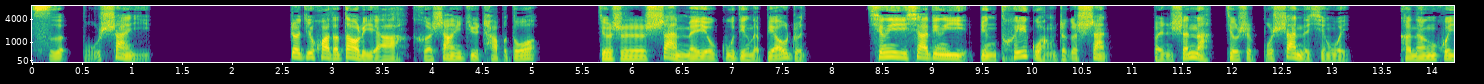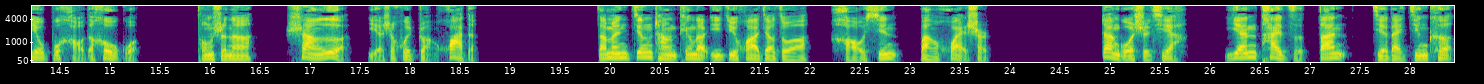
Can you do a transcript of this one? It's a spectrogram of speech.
斯不善矣。”这句话的道理啊，和上一句差不多，就是善没有固定的标准，轻易下定义并推广这个善，本身呢就是不善的行为，可能会有不好的后果。同时呢，善恶也是会转化的。咱们经常听到一句话叫做“好心办坏事儿”。战国时期啊，燕太子丹接待荆轲，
